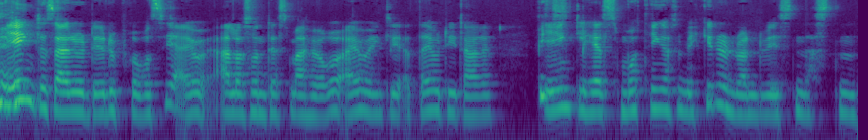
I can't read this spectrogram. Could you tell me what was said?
Men egentlig så er det jo det du prøver å si, jo, eller sånn det som jeg hører, er jo egentlig at det er jo de der egentlig helt små tingene som ikke nødvendigvis nesten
